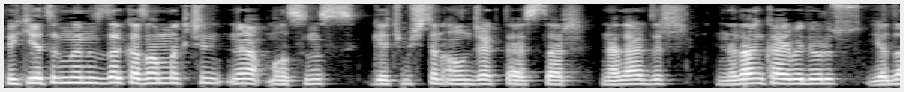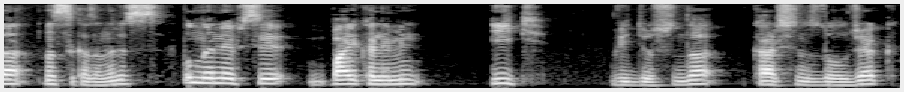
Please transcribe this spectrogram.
Peki yatırımlarınızda kazanmak için ne yapmalısınız? Geçmişten alınacak dersler nelerdir? Neden kaybediyoruz ya da nasıl kazanırız? Bunların hepsi Baykalem'in ilk videosunda karşınızda olacak.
